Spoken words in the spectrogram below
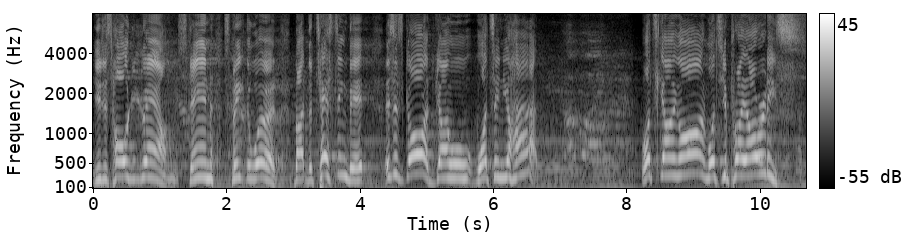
You just hold your ground, stand, speak the word. But the testing bit, this is God going, well, what's in your heart? What's going on? What's your priorities?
